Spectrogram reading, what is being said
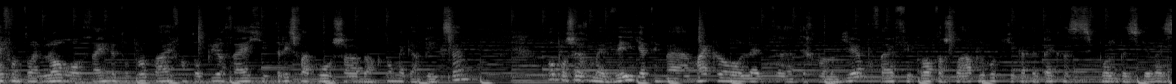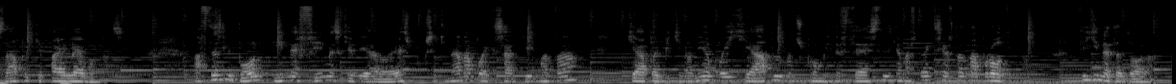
iPhone το εν λόγω θα είναι το πρώτο iPhone το οποίο θα έχει τρεις φακούς 48 MP όπως έχουμε δει για την Micro LED τεχνολογία που θα έρθει πρώτα στο Apple και κατ' επέκταση στις υπόλοιπες συσκευές της Apple και πάει λέγοντας. Αυτές λοιπόν είναι φήμες και διαρροές που ξεκινάνε από εξαρτήματα και από επικοινωνία που έχει η Apple με τους προμηθευτές της για να φτιάξει αυτά τα πρότυπα. Τι γίνεται τώρα;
